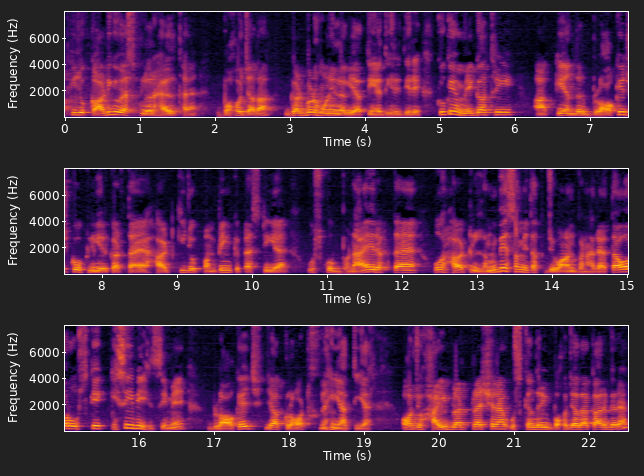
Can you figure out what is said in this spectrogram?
आपकी जो कार्डियोवैस्कुलर हेल्थ है, बहुत ज़्यादा गड़बड़ होने लग जाती है धीरे धीरे क्योंकि ओमेगा थ्री आपके अंदर ब्लॉकेज को क्लियर करता है। हार्ट की जो पंपिंग कैपेसिटी है उसको बनाए रखता है और हार्ट लंबे समय तक जवान बना रहता है और उसके किसी भी हिस्से में ब्लॉकेज या क्लॉट नहीं आती है। और जो हाई ब्लड प्रेशर है, उसके अंदर ही बहुत ज़्यादा कारगर है।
